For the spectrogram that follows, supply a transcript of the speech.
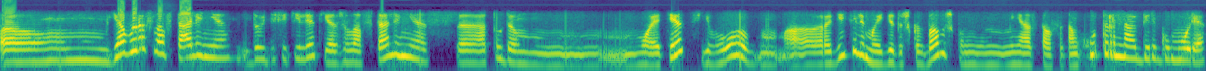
Эм, я выросла в Таллине, до 10 лет я жила в Таллине, с, оттуда мой отец, его а, родители, мои дедушка с бабушкой, у меня остался там хутор на берегу моря.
